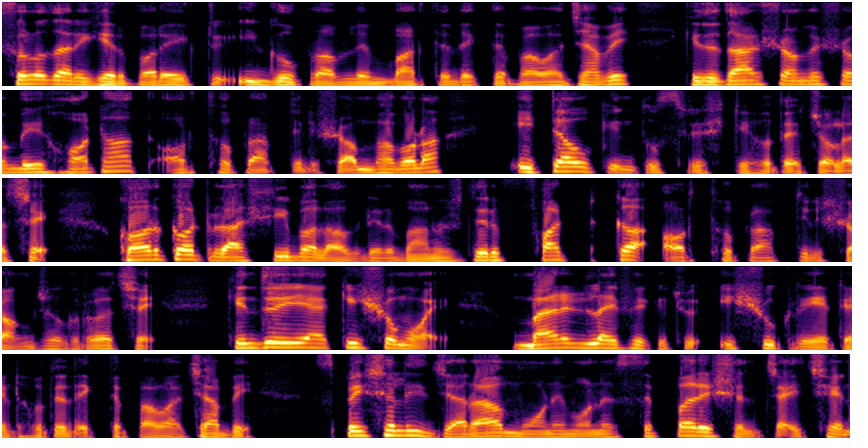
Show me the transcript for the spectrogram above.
ষোলো তারিখের পরে একটু ইগো প্রবলেম বাড়তে দেখতে পাওয়া যাবে। কিন্তু তার সঙ্গে সঙ্গেই হঠাৎ অর্থপ্রাপ্তির সম্ভাবনা, এটাও কিন্তু সৃষ্টি হতে চলেছে। কর্কট রাশি বা লগ্নের মানুষদের ফাটকা অর্থপ্রাপ্তির সংযোগ রয়েছে। কিন্তু এই একই সময় ম্যারিড লাইফে কিছু ইস্যু ক্রিয়েটেড হতে দেখতে পাওয়া যাবে স্পেশালি যারা মনে মনে সেপারেশন চাইছেন,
